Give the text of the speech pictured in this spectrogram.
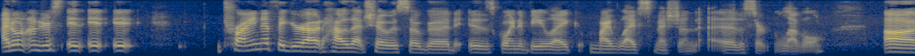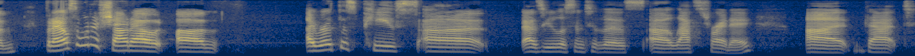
I don't understand it, it it trying to figure out how that show is so good is going to be like my life's mission at a certain level. Um, but I also want to shout out. Um, I wrote this piece uh, as you listen to this uh, last Friday. Uh, that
